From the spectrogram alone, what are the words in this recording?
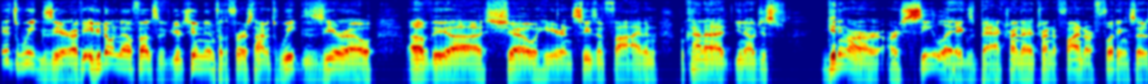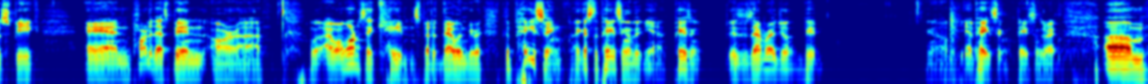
it's week zero. If you, if you, don't know, folks, if you're tuned in for the first time, it's week zero of the uh, show here in season five, and we're kind of you know just getting our our sea legs back, trying to trying to find our footing, so to speak. And part of that's been our, uh, well, I want to say cadence, but that wouldn't be right. the pacing. I guess the pacing of the yeah pacing is, is that right, Joe? you know, yeah, pacing, pacing's right. Um,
